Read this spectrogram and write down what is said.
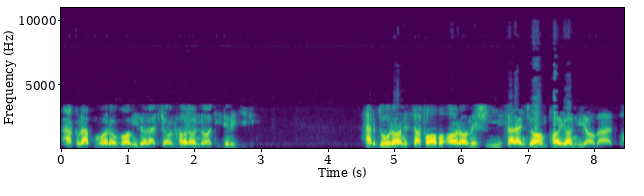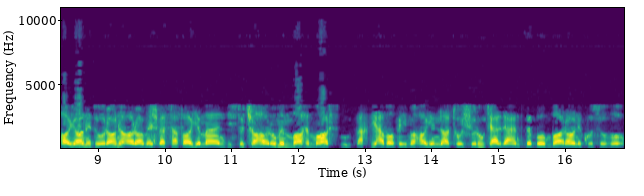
اغلب ما را وامی دارد که آنها را نادیده بگیریم. هر دوران صفا و آرامشی سرانجام پایان می‌یابد. پایان دوران آرامش و صفای من بیست و چهارم ماه مارس بود. وقتی هواپیماهای ناتو شروع کردند به بمباران کوسوو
